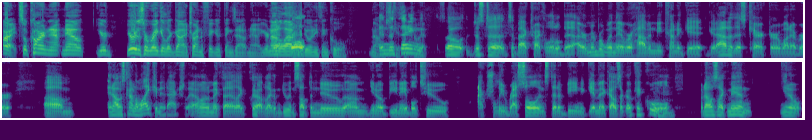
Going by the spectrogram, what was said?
all right. So Kharn, now, now you're you're just a regular guy trying to figure things out. Now you're not Yeah, allowed well, to do anything cool. No, and the kidding. Thing so just to to backtrack a little bit i remember when they were having me kind of get get out of this character or whatever um and i was kind of liking it actually i want to make that like clear i'm like i'm doing something new um you know being able to actually wrestle instead of being a gimmick i was like okay cool Mhm. but i was like man you know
